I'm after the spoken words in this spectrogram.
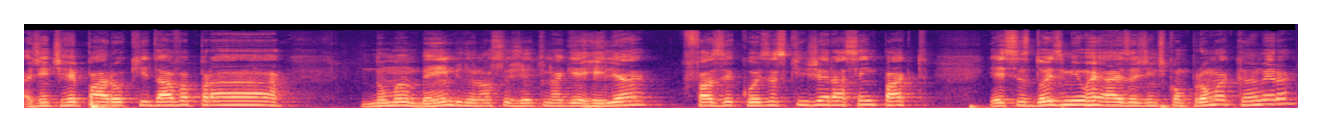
a gente reparou que dava pra, no Mambembe, do nosso jeito na guerrilha, fazer coisas que gerassem impacto. E esses dois mil reais a gente comprou uma câmera.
